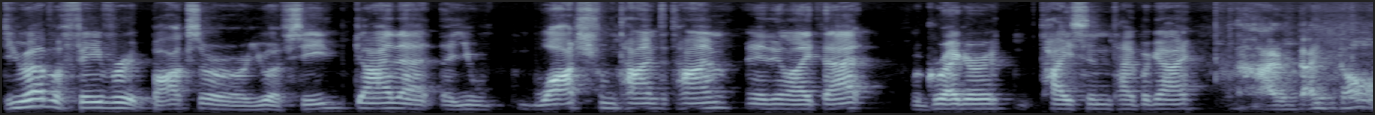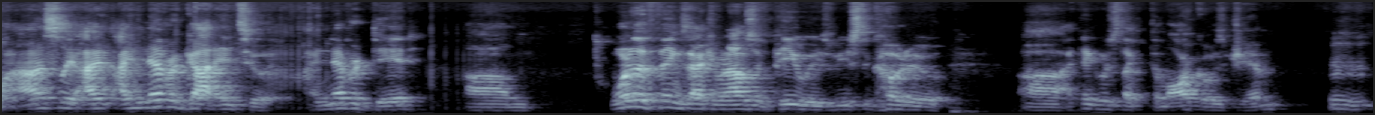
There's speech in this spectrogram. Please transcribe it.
Do you have a favorite boxer or UFC guy that that you watch from time to time? Anything like that? McGregor, Tyson type of guy? I, I don't honestly. I, I never got into it. I never did. Um, one of the things actually when I was in Pee Wee's, we used to go to, uh, I think it was like Demarco's gym, Mhm.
